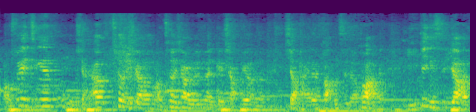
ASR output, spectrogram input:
哦，所以今天父母想要撤销，哦，撤销原本给小朋友的小孩的房子的话呢，一定是要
